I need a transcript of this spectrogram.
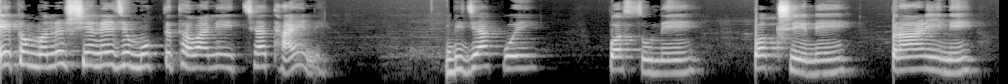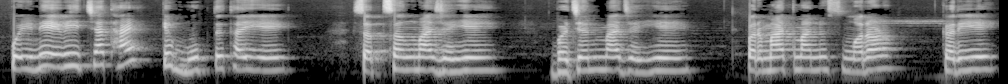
એક મનુષ્યને જ મુક્ત થવાની ઈચ્છા થાય ને, બીજા કોઈ પશુને, પક્ષીને, પ્રાણીને, કોઈને એવી ઈચ્છા થાય કે મુક્ત થઈએ, સત્સંગમાં જઈએ, ભજનમાં જઈએ પરમાત્માનું સ્મરણ કરીએ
